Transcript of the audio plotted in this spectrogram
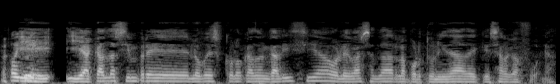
Oye, ¿y a Caldas siempre lo ves colocado en Galicia o le vas a dar la oportunidad de que salga fuera?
